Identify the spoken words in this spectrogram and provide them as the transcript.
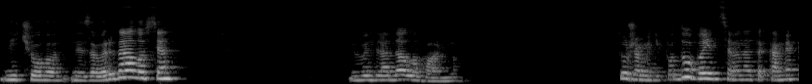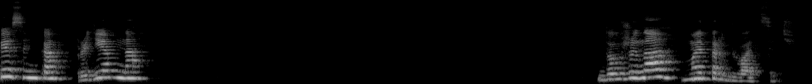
нічого не заверталося і виглядало гарно. Дуже мені подобається, вона така м'якесенька, приємна. Довжина метр двадцять.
